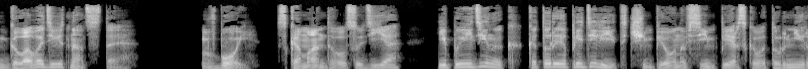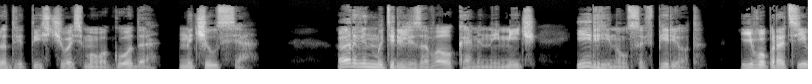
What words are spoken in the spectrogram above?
Глава 19. В бой скомандовал судья, и поединок, который определит чемпиона всеимперского турнира 2008 года, начался. Арвин материализовал каменный меч и ринулся вперед. Его противник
